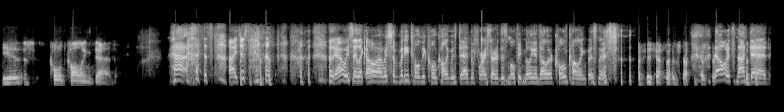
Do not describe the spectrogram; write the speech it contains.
is cold calling dead. I just, I always say like, oh, I wish somebody told me cold calling was dead before I started this multi-million dollar cold calling business. yeah, that's right, that's right. No, it's not dead.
